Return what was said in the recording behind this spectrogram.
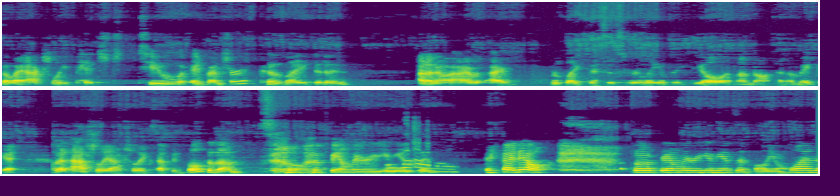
so I actually pitched two adventures because I didn't, I don't know, I, I was like, this is really a big deal and I'm not going to make it. But Ashley actually accepted both of them. So family reunions, oh, wow. and, I know. So family reunions in volume one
